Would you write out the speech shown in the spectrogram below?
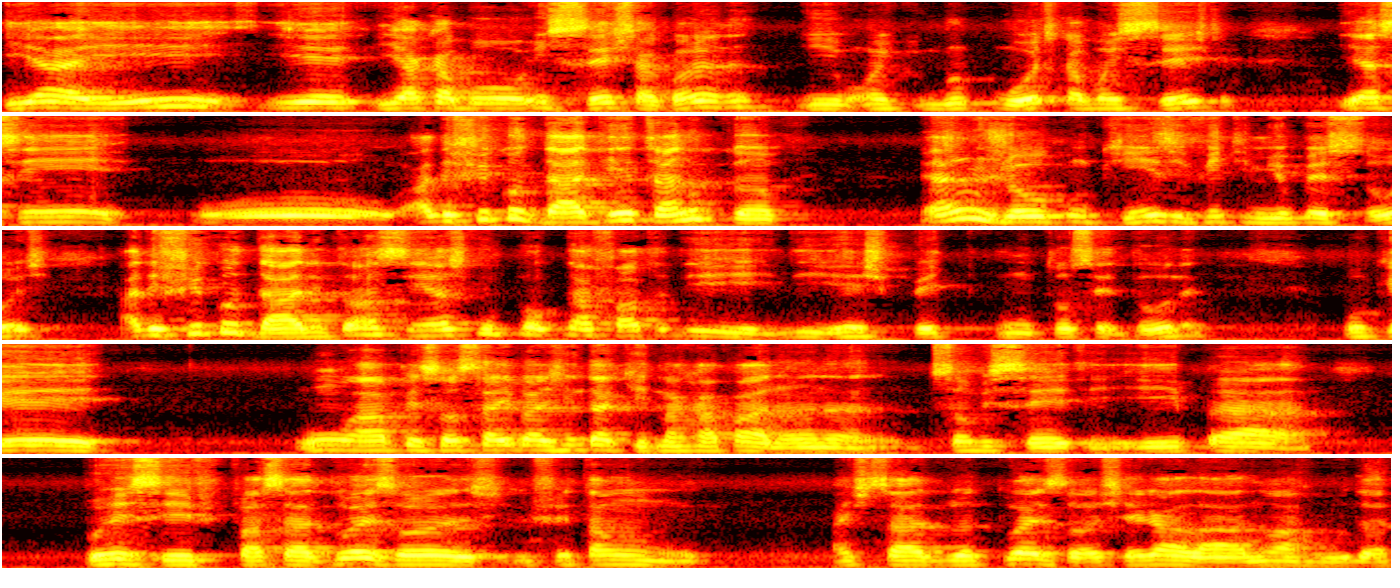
E aí, e, e acabou em sexto agora, né? E um, grupo outro acabou em sexto. E assim, a dificuldade de entrar no campo. Era um jogo com 15, 20 mil pessoas. A dificuldade. Então, assim, acho que um pouco da falta de, de respeito com o torcedor, né? Porque a pessoa sair imagina daqui de Macaparana, de São Vicente, e ir para o Recife, passar duas horas, enfrentar um, a estrada durante duas horas, chegar lá no Arruda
